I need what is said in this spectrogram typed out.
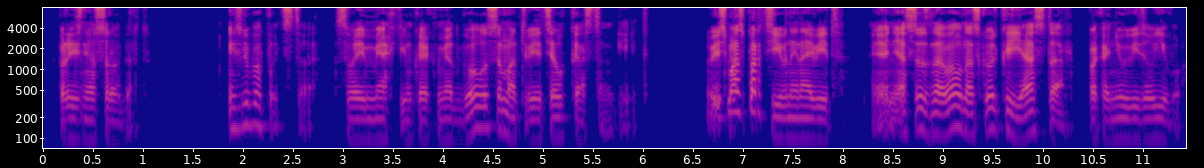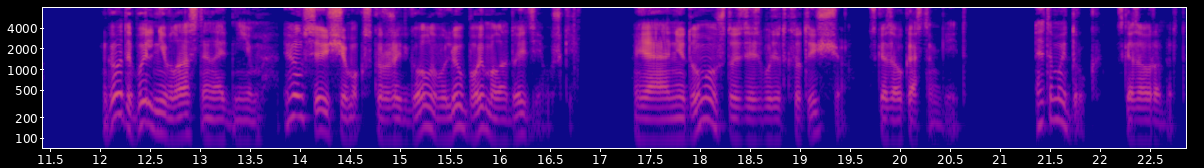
— произнес Роберт. «Из любопытства», — своим мягким как мед голосом ответил Кастенгейт. «Весьма спортивный на вид. Я не осознавал, насколько я стар, пока не увидел его. Годы были невластны над ним, и он все еще мог скружить голову любой молодой девушке. «Я не думал, что здесь будет кто-то еще», — сказал Кастенгейт. «Это мой друг», — сказал Роберт.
